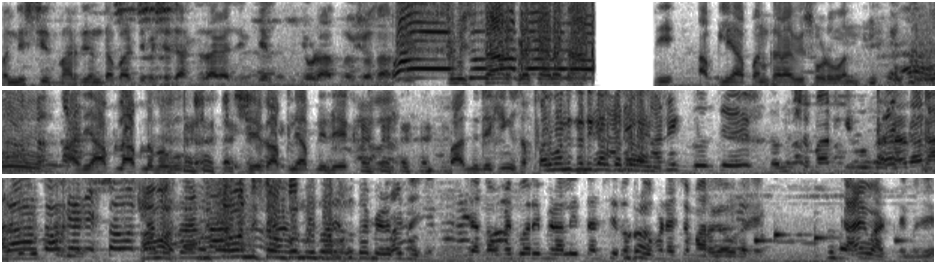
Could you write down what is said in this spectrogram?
पण निश्चित भारतीय जनता पार्टीपेक्षा जास्त जागा जिंकेल एवढा आत्मविश्वास आहे. आपली आपण करावी सोडवण. आधी आपलं आपलं बघू. शेख आपली आपली देख. बाद में देखेंगे सब निकाल कसा राहील? अनेक जण जे धनुष्यबाण घेऊन निष्ठावान निष्ठावान. सुद्धा मिळत नाही. ज्यांना उमेदवारी मिळाली त्यांची रद्द होण्याच्या मार्गावर आहे. काय वाटते म्हणजे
